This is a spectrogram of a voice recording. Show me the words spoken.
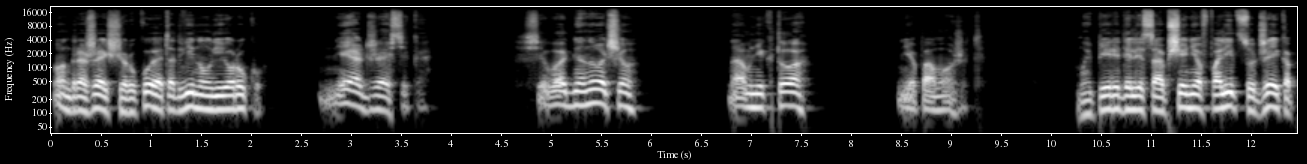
Он дрожащей рукой отодвинул ее руку. «Нет, Джессика. Сегодня ночью нам никто не поможет». «Мы передали сообщение в полицию, Джейкоб»,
